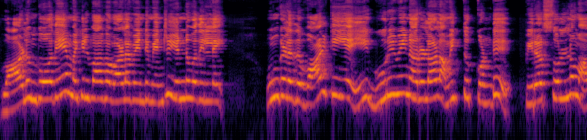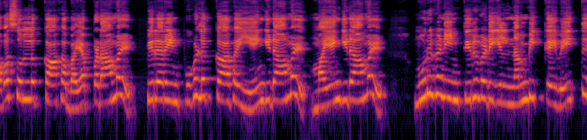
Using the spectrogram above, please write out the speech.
வாழும் போதே மகிழ்வாக வாழ வேண்டும் என்று எண்ணுவதில்லை. உங்களது வாழ்க்கையை குருவின் அருளால் அமைத்துக்கொண்டு பிறர் சொல்லும் அவசொல்லுக்காக பயப்படாமல் பிறரின் புகழுக்காக ஏங்கிடாமல் மயங்கிடாமல் முருகனின் திருவடியில் நம்பிக்கை வைத்து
